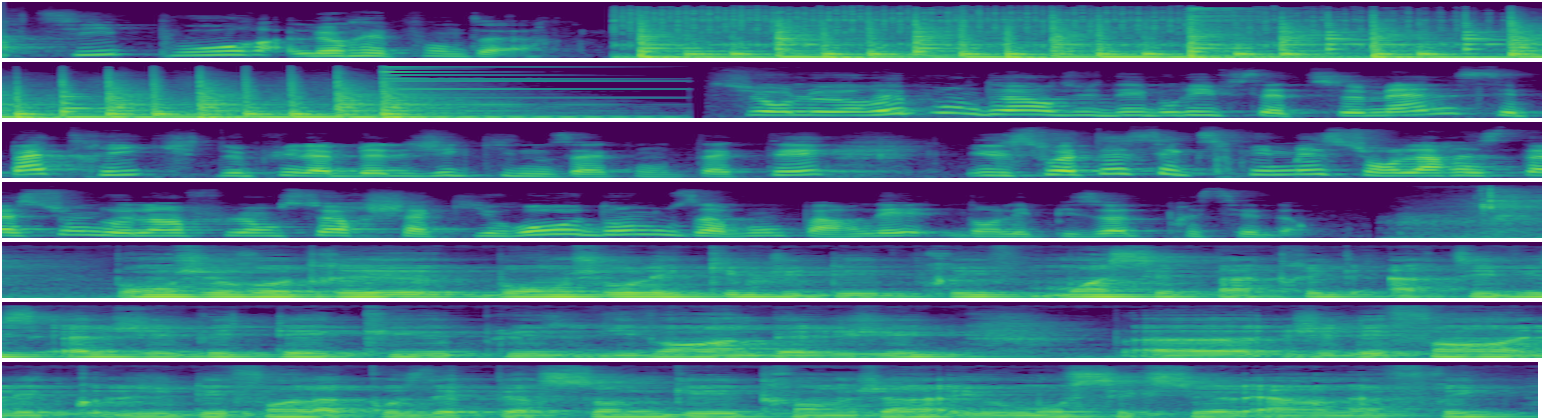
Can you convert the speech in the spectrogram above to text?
Parti pour le répondeur. Sur le répondeur du débrief cette semaine, c'est Patrick, depuis la Belgique, qui nous a contacté. Il souhaitait s'exprimer sur l'arrestation de l'influenceur Shakiro, dont nous avons parlé dans l'épisode précédent. Bonjour Audrey, bonjour l'équipe du débrief. Moi c'est Patrick, activiste LGBTQ+, vivant en Belgique. Euh, je, défends la cause des personnes gays, étrangères et homosexuelles en Afrique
